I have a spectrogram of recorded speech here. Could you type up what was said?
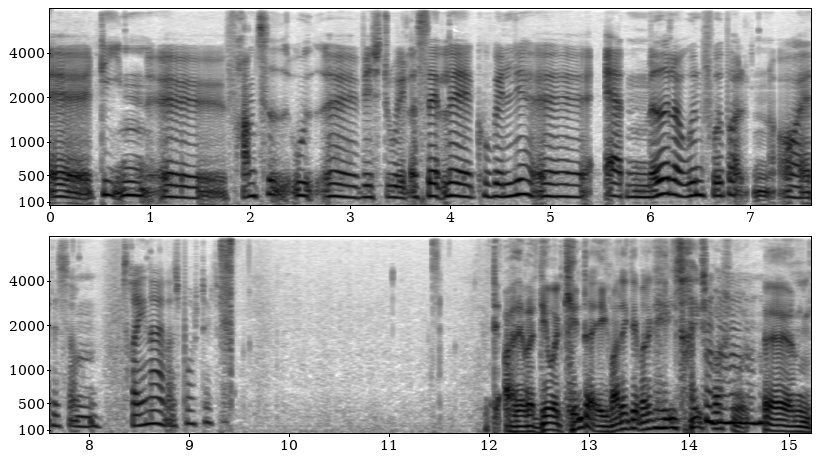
øh, din øh, fremtid ud, øh, hvis du ellers selv øh, kunne vælge? Øh, er den med eller uden fodbolden, og er det som træner eller sportsdirektør? Det, var, det var et kinderæg, var det ikke det? Var det ikke hele tre spørgsmål? øhm,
